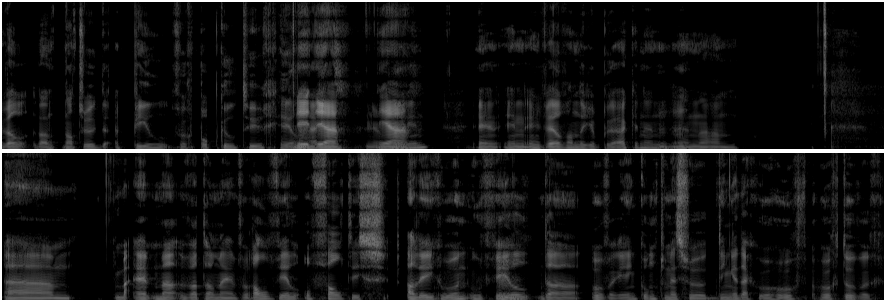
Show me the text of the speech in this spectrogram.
wel dan, natuurlijk de appeal voor popcultuur heel hard. ja, Ja. In, in, in veel van de gebruiken. En, Mhm. en, ehm, ehm, maar, eh, maar wat dan mij vooral veel opvalt, is alleen gewoon hoeveel Mhm. dat overeenkomt met zo dingen dat je hoort, hoort over.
